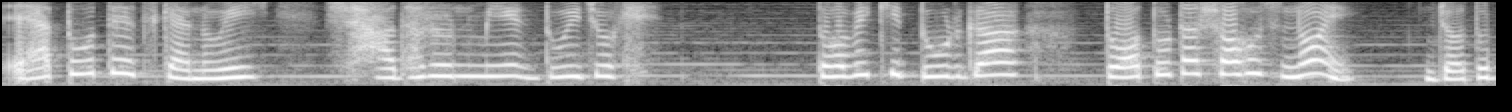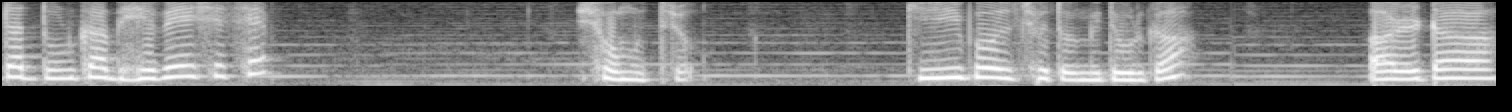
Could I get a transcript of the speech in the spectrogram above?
এত তেজ কেন এই সাধারণ মেয়ের দুই চোখে? তবে কি দুর্গা ততটা সহজ নয়, যতটা দুর্গা ভেবে এসেছে? সমুদ্র। কি বলছো তুমি দুর্গা? আর এটা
